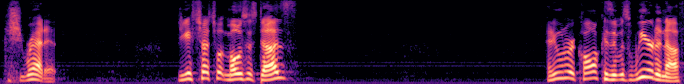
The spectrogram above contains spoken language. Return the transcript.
because she read it. Do you trust what Moses does? Anyone recall? Because it was weird enough.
